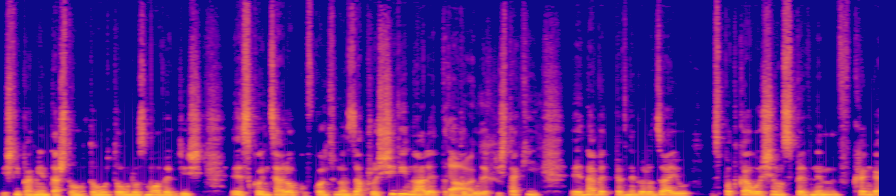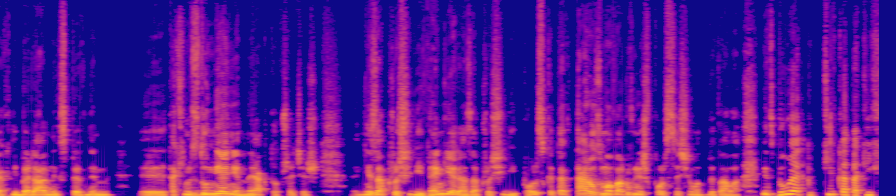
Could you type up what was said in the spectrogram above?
jeśli pamiętasz tą, tą, tą rozmowę gdzieś e, z końca roku. W końcu nas zaprosili, no ale to, tak. to był jakiś taki e, nawet pewnego rodzaju spotkało się z pewnym, w kręgach liberalnych, z pewnym y, takim zdumieniem, no jak to przecież nie zaprosili Węgier, a zaprosili Polskę. Ta, ta rozmowa również w Polsce się odbywała. Więc było jakby kilka takich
